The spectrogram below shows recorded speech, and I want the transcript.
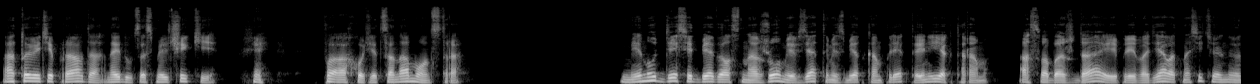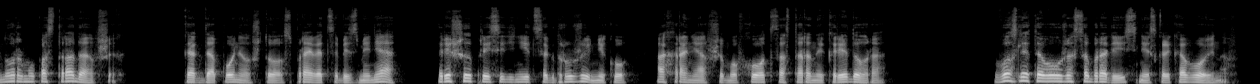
а то ведь и правда найдутся смельчаки. Хе, поохотиться на монстра. Минут десять бегал с ножом и взятым из медкомплекта инъектором, освобождая и приводя в относительную норму пострадавших. Когда понял, что справятся без меня, решил присоединиться к дружиннику, охранявшему вход со стороны коридора. Возле того уже собрались несколько воинов,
